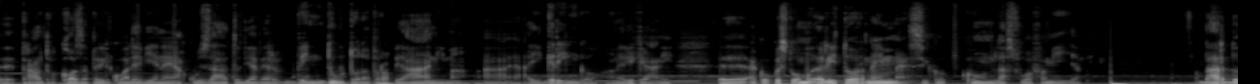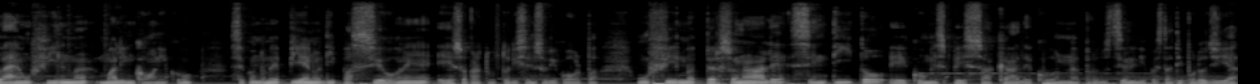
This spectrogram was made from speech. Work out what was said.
eh, tra l'altro cosa per il quale viene accusato di aver venduto la propria anima ai gringo americani, eh, ecco, quest'uomo ritorna in Messico con la sua famiglia. Bardo è un film malinconico, secondo me pieno di passione e soprattutto di senso di colpa. Un film personale, sentito e come spesso accade con produzioni di questa tipologia,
